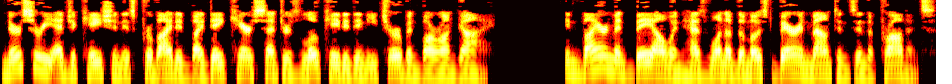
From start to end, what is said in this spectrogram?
Nursery education is provided by day care centers located in each urban barangay. Environment Bayawan has one of the most barren mountains in the province.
